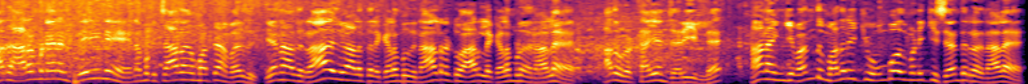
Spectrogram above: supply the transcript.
அது அரை மணி நேரம் ட்ரெயின் நமக்கு சாதகமாக தான் வருது. ஏன்னா அது ராகு காலத்தில் கிளம்புது. நாலரை டு ஆறில் கிளம்புனதுனால அதோட டைம் சரியில்லை. ஆனா இங்க வந்து மதுரைக்கு ஒன்பது மணிக்கு சேர்ந்துடுறதுனால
